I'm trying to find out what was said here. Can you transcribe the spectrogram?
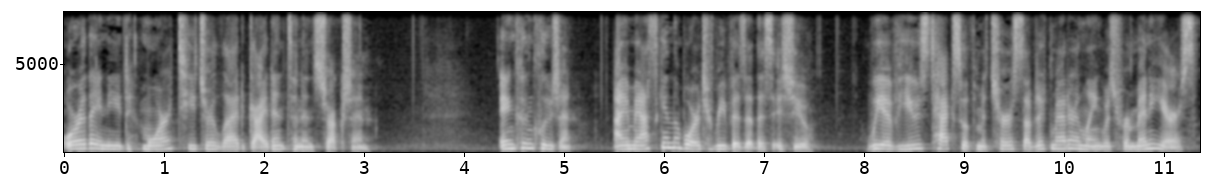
or they need more teacher-led guidance and instruction. In conclusion, I am asking the board to revisit this issue. We have used text with mature subject matter and language for many years,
